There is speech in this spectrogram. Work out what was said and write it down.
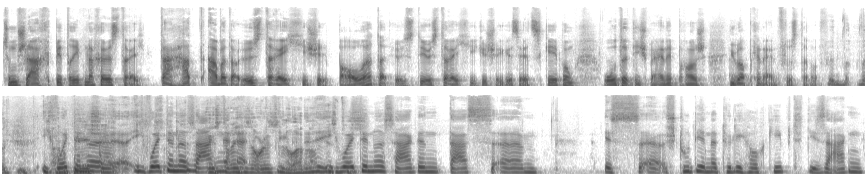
zum Schlachtbetrieb nach Österreich. Da hat aber der österreichische Bauer, der, die österreichische Gesetzgebung oder die Schweinebranche überhaupt keinen Einfluss darauf. Ich wollte nur, ich wollte nur sagen, äh, ich wollte nur sagen, dass ähm, es äh, Studien natürlich auch gibt, die sagen,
